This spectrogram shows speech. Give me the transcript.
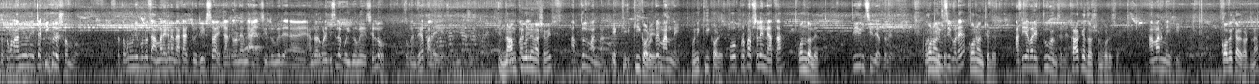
তো তখন আমি এটা কী করে সম্ভব? তো তখন উনি বলল যে, আমার এখানে রাখা একটু রিক্স হয়, যার কারণে আমি আইসি রুমের হ্যান্ড করে দিয়েছিলাম, ওই রুমে ছিল তো ওখান থেকে পালিয়ে গেছে। নাম কি বললেন আসামির? আব্দুল মান্নান। এ কি- কি করে? ওরফে মান্নে। উনি কি করে? ও প্রভাবশালী নেতা। কোন দলের? টিএমসি দলের। কোন টিএমসি অঞ্চল করে কোন অঞ্চলের? আটিয়াবাড়ি টু অঞ্চলে। কাকে ধর্ষণ করেছে? আমার মেয়েকে। কবেকার ঘটনা?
